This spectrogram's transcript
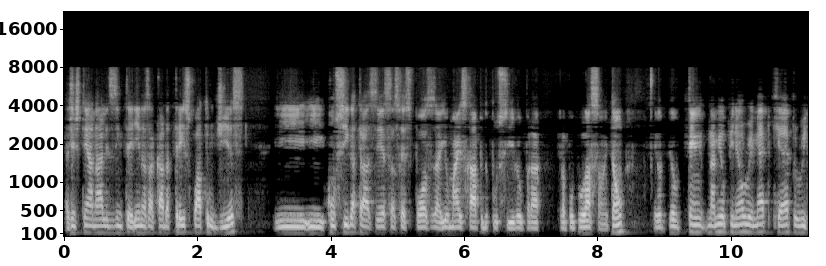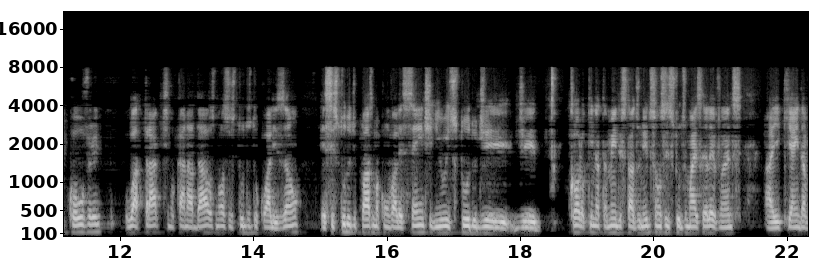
a gente tem análises interinas a cada 3, 4 dias e, e consiga trazer essas respostas aí o mais rápido possível para a população. Então, eu, eu, tenho, na minha opinião, o Remap Cap, o Recovery, o Attract no Canadá, os nossos estudos do Coalizão, esse estudo de plasma convalescente e o estudo de, de cloroquina também dos Estados Unidos são os estudos mais relevantes aí que ainda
